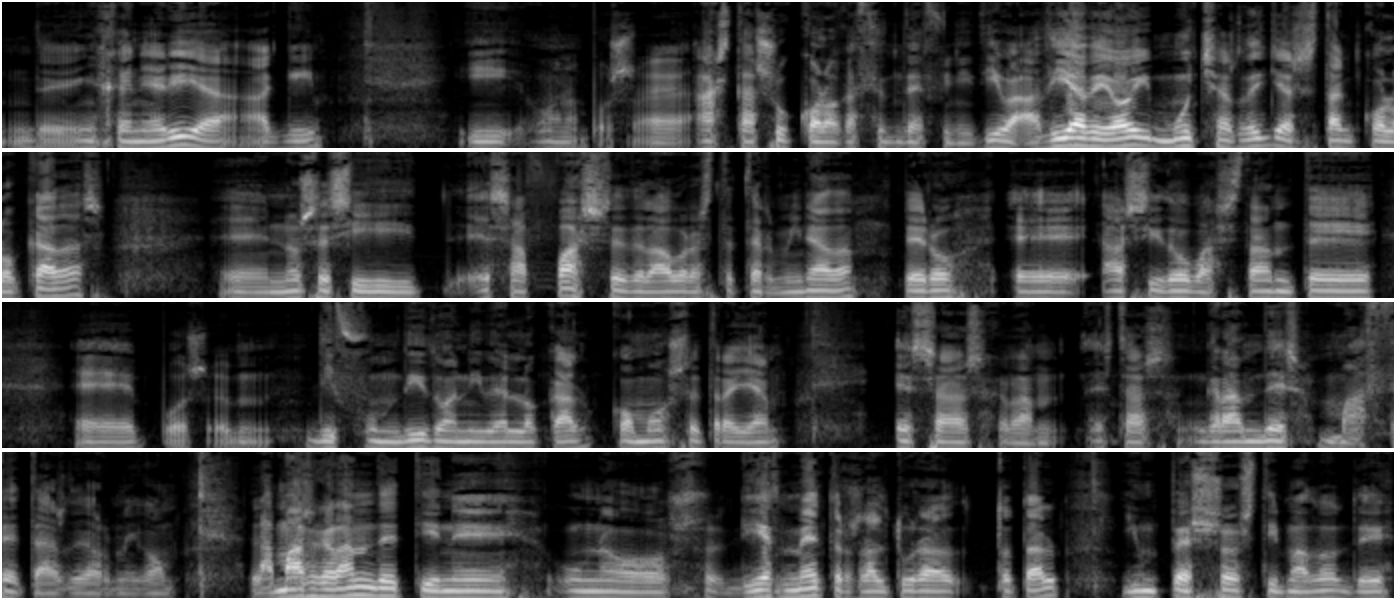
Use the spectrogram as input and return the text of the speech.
de, ingeniería aquí y bueno pues eh, hasta su colocación definitiva. A día de hoy muchas de ellas están colocadas eh, no sé si esa fase de la obra está terminada, pero eh, ha sido bastante eh, pues, em, difundido a nivel local cómo se traían esas estas grandes macetas de hormigón. La más grande tiene unos 10 metros de altura total y un peso estimado de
